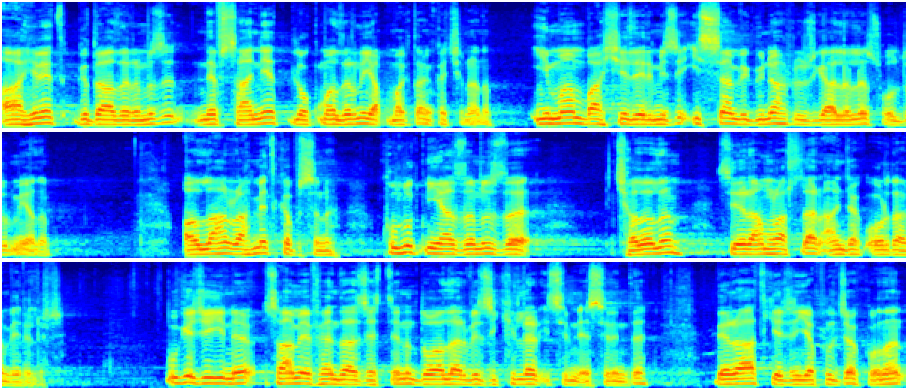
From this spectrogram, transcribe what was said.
Ahiret gıdalarımızı nefsaniyet lokmalarını yapmaktan kaçınalım. İman bahçelerimizi isyan ve günah rüzgarlarıyla soldurmayalım. Allah'ın rahmet kapısını kulluk niyazlarımızla çalalım. Zira muratlar ancak oradan verilir. Bu gece yine Sami Efendi Hazretleri'nin Dualar ve Zikirler isimli eserinde Beraat gecesinde yapılacak olan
